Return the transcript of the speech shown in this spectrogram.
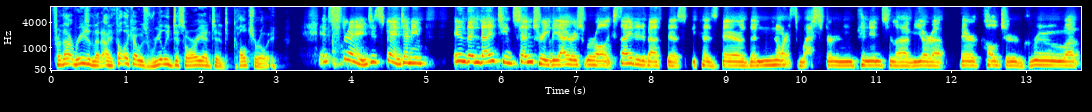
for that reason that I felt like I was really disoriented culturally. It's strange. It's strange. I mean, in the 19th century, the Irish were all excited about this because they're the northwestern peninsula of Europe. Their culture grew up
